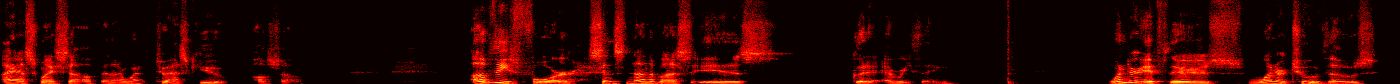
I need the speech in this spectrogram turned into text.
I ask myself, and I want to ask you, also. Of these four, since none of us is good at everything, wonder if there's one or two of those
